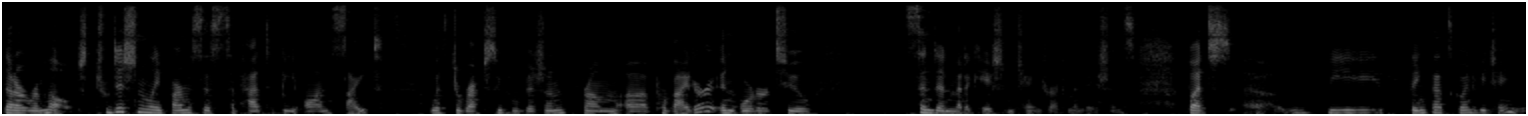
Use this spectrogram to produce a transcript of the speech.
that are remote. Traditionally, pharmacists have had to be on site with direct supervision from a provider in order to send in medication change recommendations. But uh, we think that's going to be changing.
